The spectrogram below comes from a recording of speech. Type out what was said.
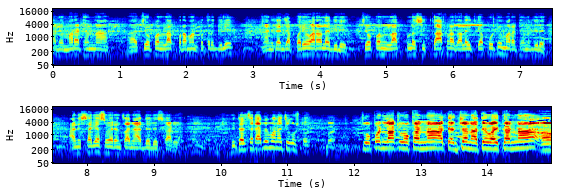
आणि मराठ्यांना चोपन्न लाख प्रमाणपत्र दिले आणि त्यांच्या परिवाराला दिले. चोपन्न लाख प्लस इतका आकडा झाला इतक्या कोटी मराठ्यांना दिले. आणि सगळ्या सोयऱ्यांचा आम्ही अध्यादेश काढला. ही त्यांच्यासाठी अभिमानाची गोष्ट आहे. चोपन्न लाख लोकांना त्यांच्या नातेवाईकांना अ,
